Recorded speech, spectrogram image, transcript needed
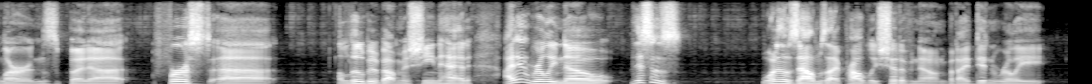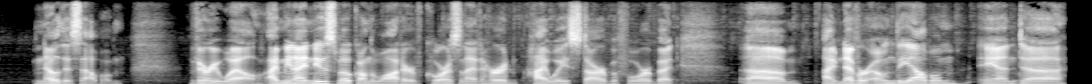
learns but uh, first uh, a little bit about machine head i didn't really know this is one of those albums i probably should have known but i didn't really know this album very well. I mean, I knew Smoke on the Water, of course, and I'd heard Highway Star before, but um, I've never owned the album. And uh,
